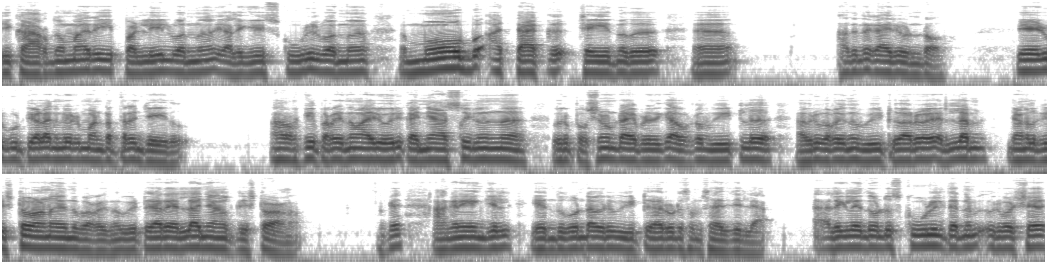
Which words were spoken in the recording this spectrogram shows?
ഈ കാർന്നന്മാർ ഈ പള്ളിയിൽ വന്ന് അല്ലെങ്കിൽ സ്കൂളിൽ വന്ന് മോബ് അറ്റാക്ക് ചെയ്യുന്നത് അതിന്റെ കാര്യമുണ്ടോ? ഏഴ് കുട്ടികൾ അങ്ങനെ ഒരു മണ്ടത്തരം ചെയ്തു. അവർക്ക് ഈ പറയുന്ന മാതിരി ഒരു കന്യാസ്ത്രീയിൽ നിന്ന് ഒരു പ്രശ്നം ഉണ്ടായപ്പോഴത്തേക്ക് അവർക്ക് വീട്ടിൽ അവർ പറയുന്നു വീട്ടുകാരോ എല്ലാം ഞങ്ങൾക്ക് ഇഷ്ടമാണ് എന്ന് പറയുന്നു. വീട്ടുകാരെ എല്ലാം ഞങ്ങൾക്ക് ഇഷ്ടമാണ്. ഓക്കെ? അങ്ങനെയെങ്കിൽ എന്തുകൊണ്ട് അവർ വീട്ടുകാരോട് സംസാരിച്ചില്ല? അല്ലെങ്കിൽ എന്തുകൊണ്ട് സ്കൂളിൽ തന്നെ ഒരുപക്ഷെ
